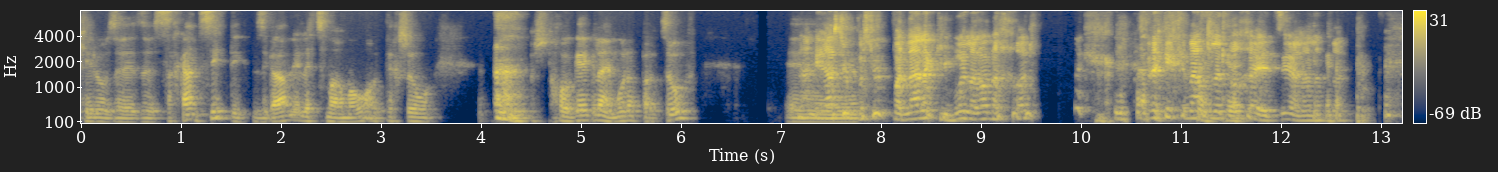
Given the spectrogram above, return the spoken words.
כאילו זה, זה שחקן סיטי, זה גרם לי לצמרמורות, איכשהו פשוט חוגג להם מול הפרצוף. נראה שהוא פשוט פנה לכיוון הלא נכון ונכנס כן. לתוך היציע הלא נכון.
